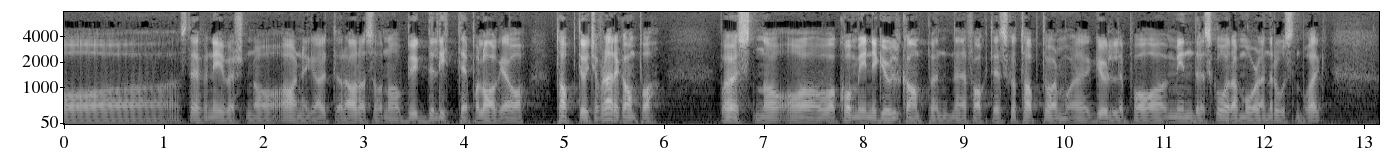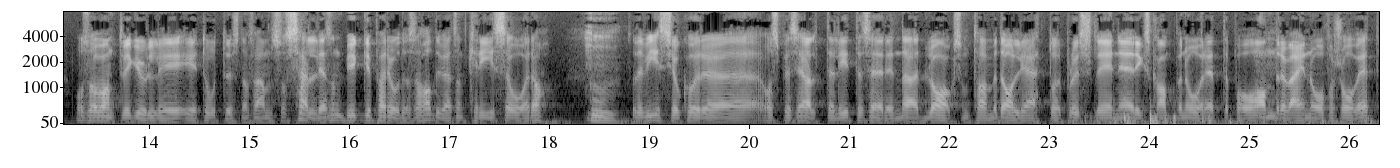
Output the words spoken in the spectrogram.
og Steffen Iversen og Arne Gauter Arason og bygde litt til på laget. Og tapte jo ikke flere kamper på høsten og, og kom inn i gullkampen eh, faktisk. Og tapte gullet på mindre skåra mål enn Rosenborg. Og så vant vi gull i, i 2005. Så selv i en sånn byggeperiode så hadde vi et sånt kriseår. da. Så det viser jo hvor, eh, og spesielt Eliteserien, der lag som tar medalje ett år, plutselig er i nedrykkskampen året etterpå, og andre veien nå, for så vidt.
